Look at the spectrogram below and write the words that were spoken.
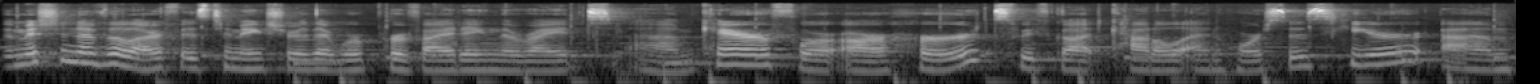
The mission of the LARF is to make sure that we're providing the right um, care for our herds. We've got cattle and horses here, um,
